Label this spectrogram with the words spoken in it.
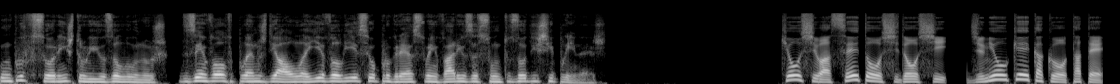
Um professor instrui os alunos, desenvolve planos de aula e avalia seu progresso em vários assuntos ou disciplinas. 教師は生徒を指導し、授業計画を立て、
